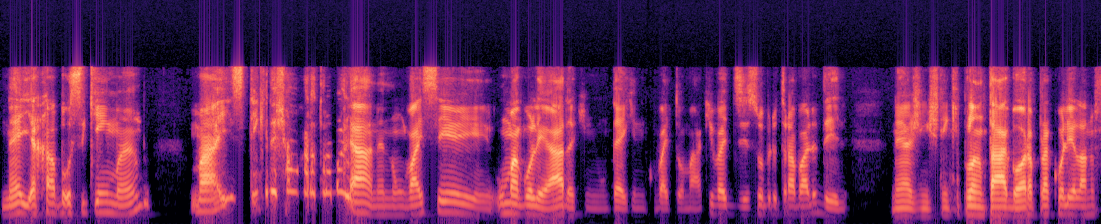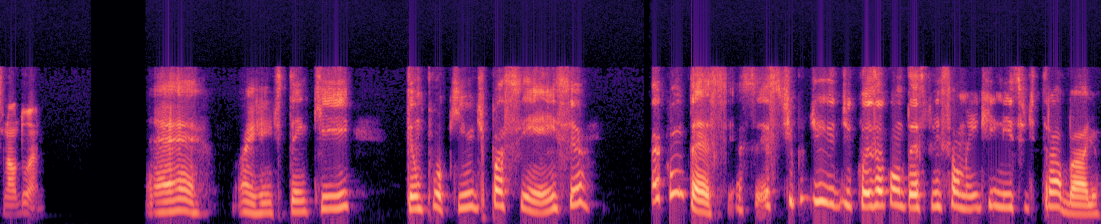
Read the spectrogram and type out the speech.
né, e acabou se queimando, mas tem que deixar o cara trabalhar, né? Não vai ser uma goleada que um técnico vai tomar que vai dizer sobre o trabalho dele, né? A gente tem que plantar agora para colher lá no final do ano. É, a gente tem que ter um pouquinho de paciência. Acontece, esse tipo de, de coisa acontece principalmente em início de trabalho.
